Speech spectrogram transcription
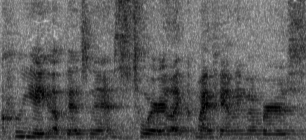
create a business to where like my family members,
